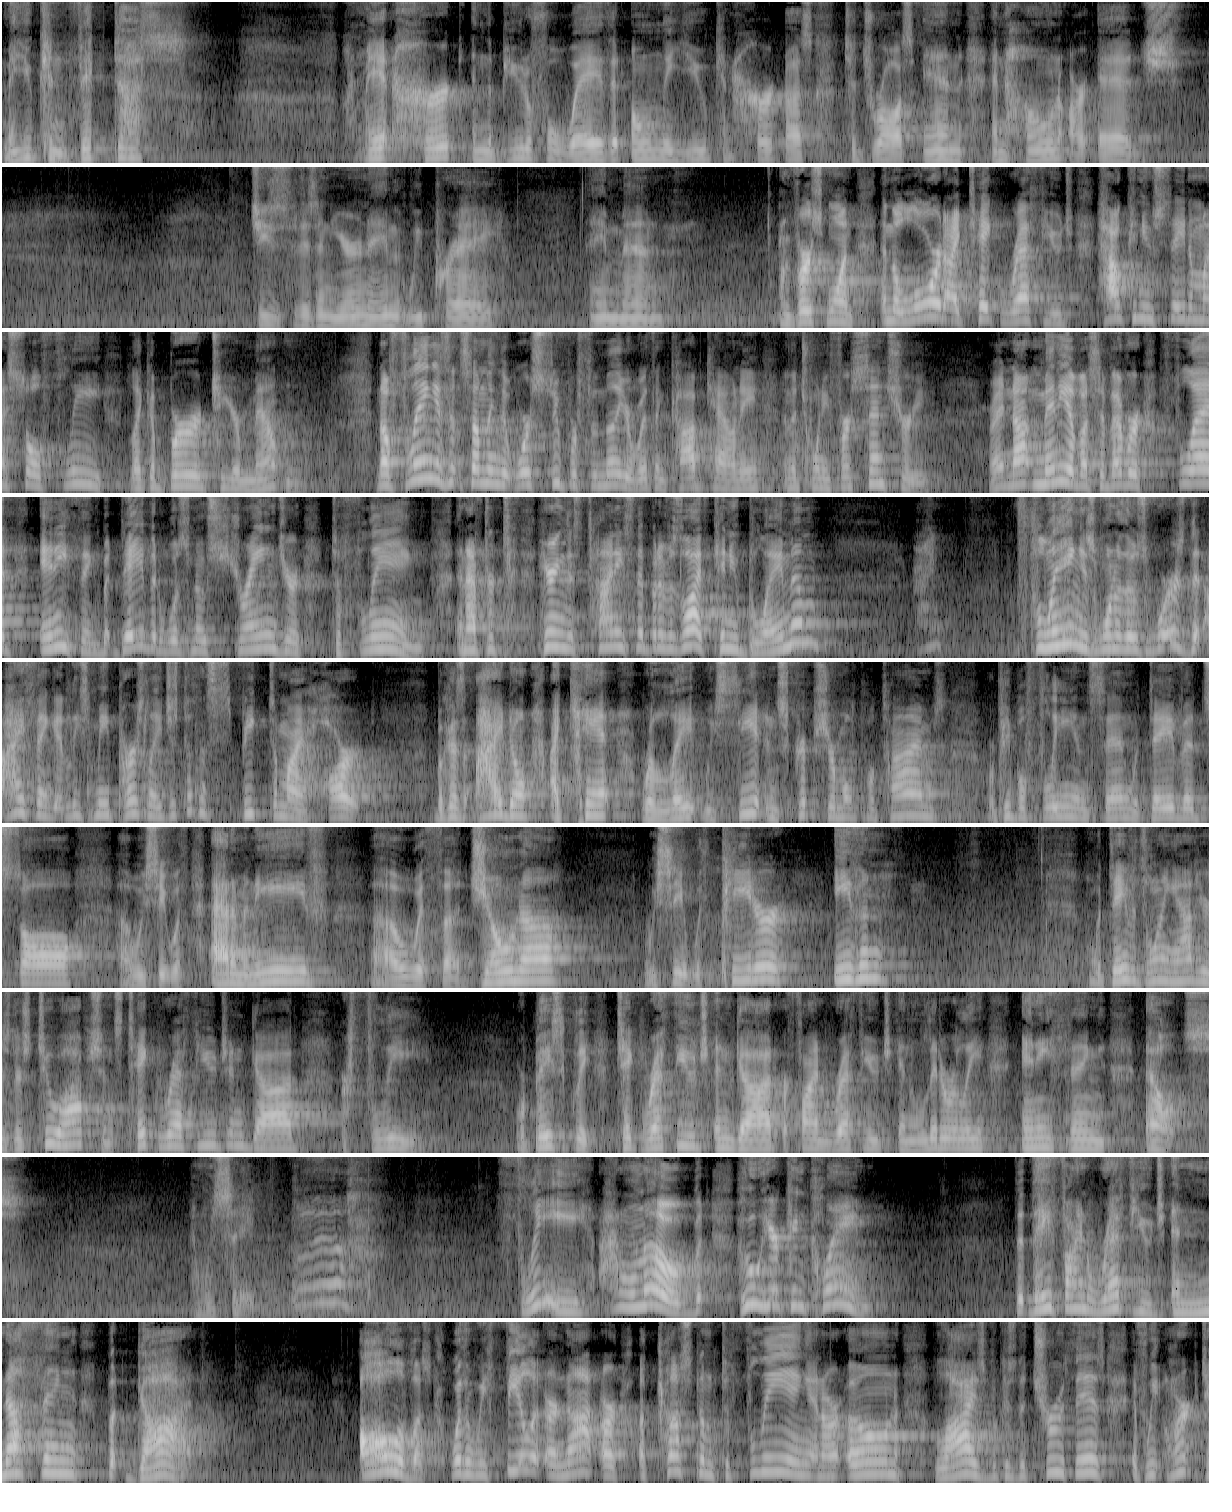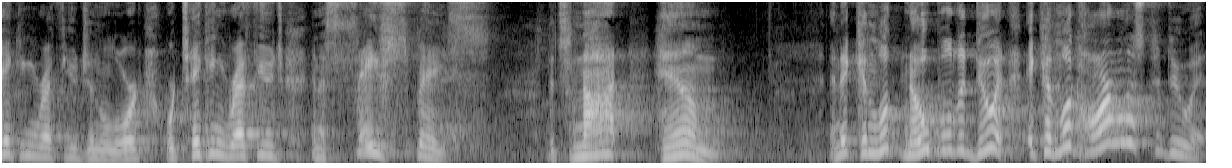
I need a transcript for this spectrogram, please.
May you convict us. May it hurt in the beautiful way that only you can hurt us to draw us in and hone our edge. Jesus, it is in your name that we pray. Amen. Verse 1 And the Lord I take refuge. How can you say to my soul, Flee like a bird to your mountain? Now, fleeing isn't something that we're super familiar with in Cobb County in the 21st century. Right? Not many of us have ever fled anything, but David was no stranger to fleeing. And after t- hearing this tiny snippet of his life, can you blame him? Fleeing is one of those words that I think, at least me personally, just doesn't speak to my heart because I don't, I can't relate. We see it in Scripture multiple times where people flee in sin with David, Saul. Uh, we see it with Adam and Eve, uh, with uh, Jonah. We see it with Peter, even. What David's laying out here is there's two options take refuge in God or flee. Or basically, take refuge in God or find refuge in literally anything else. And we say, flee? I don't know. But who here can claim that they find refuge in nothing but God? All of us, whether we feel it or not, are accustomed to fleeing in our own lives because the truth is, if we aren't taking refuge in the Lord, we're taking refuge in a safe space that's not Him. And it can look noble to do it, it can look harmless to do it.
